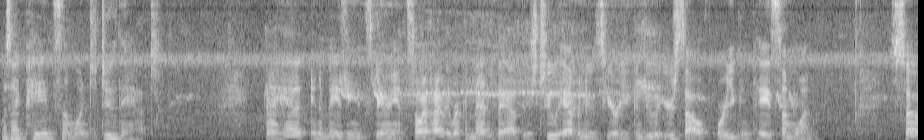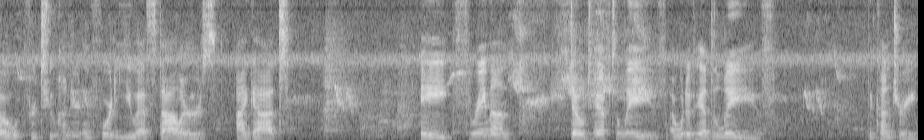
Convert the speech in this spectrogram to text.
was I paid someone to do that. And I had an amazing experience. So I highly recommend that. There's two avenues here. You can do it yourself or you can pay someone. So for 240 US dollars, I got a three month don't have to leave. I would have had to leave the country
